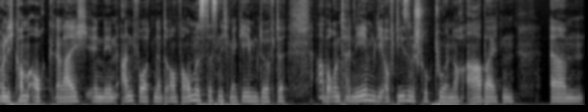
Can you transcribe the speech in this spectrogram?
Und ich komme auch gleich in den Antworten darauf, warum es das nicht mehr geben dürfte. Aber Unternehmen, die auf diesen Strukturen noch arbeiten, ähm,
